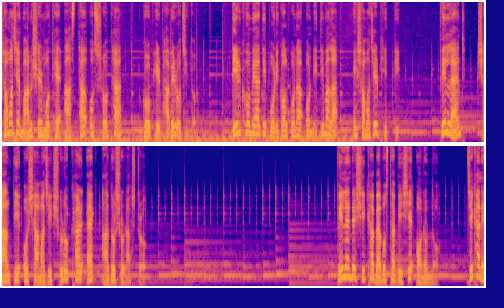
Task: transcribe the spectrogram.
সমাজে মানুষের মধ্যে আস্থা ও শ্রদ্ধা গভীরভাবে রচিত। দীর্ঘমেয়াদী পরিকল্পনা ও নীতিমালা এই সমাজের ভিত্তি। ফিনল্যান্ড শান্তি ও সামাজিক সুরক্ষার এক আদর্শ রাষ্ট্র। ফিনল্যান্ডের শিক্ষা ব্যবস্থা বিশ্বে অনন্য, যেখানে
